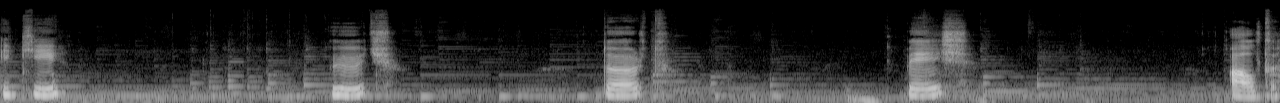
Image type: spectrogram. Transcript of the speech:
2 3 4 5 6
